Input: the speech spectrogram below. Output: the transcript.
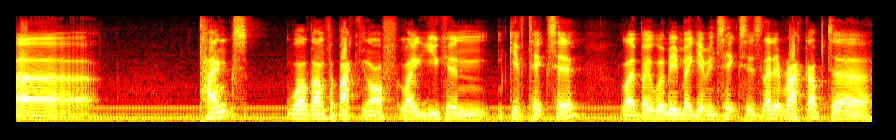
Uh, tanks, well done for backing off. Like you can give ticks here. Like by mean by giving ticks is let it rack up to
